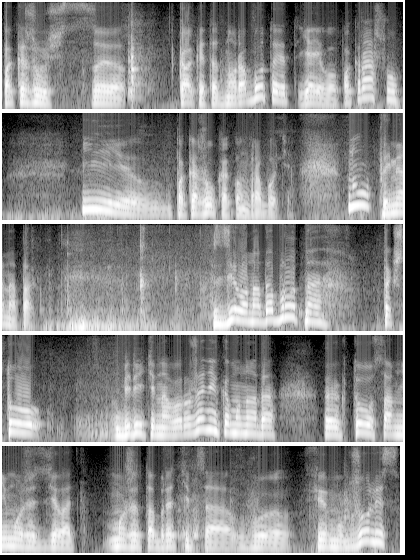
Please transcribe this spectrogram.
покажу с, как это дно работает. Я его покрашу и покажу, как он в работе. Ну, примерно так. Сделано добротно, так что берите на вооружение, кому надо. Э, кто сам не может сделать, может обратиться в фирму Бжолис,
